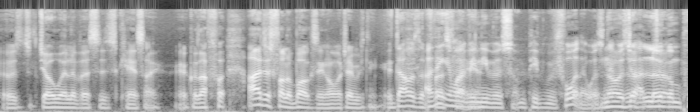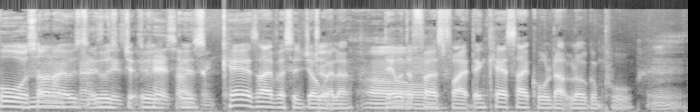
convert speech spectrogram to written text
it was Joe Weller versus KSI. Because I, fo- I just follow boxing. I watch everything. That was the I first think it might have been yeah. even some people before that, wasn't No, it? Was it Jo- like Logan Paul or No, no, it was, No, it it's- was, it's Jo- it was, KSI, it was KSI versus Joe, Joe- Weller. They were the Oh. first fight. Then KSI called out Logan Paul. Mm.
